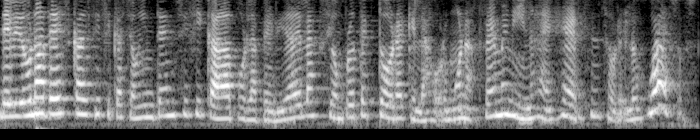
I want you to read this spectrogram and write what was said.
debido a una descalcificación intensificada por la pérdida de la acción protectora que las hormonas femeninas ejercen sobre los huesos,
